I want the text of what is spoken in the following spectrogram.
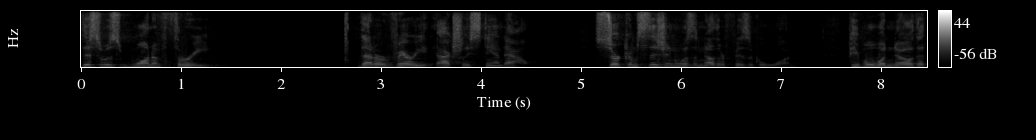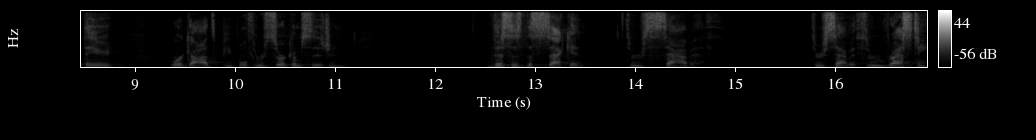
This was one of three that are very actually stand out. Circumcision was another physical one. People would know that they were God's people through circumcision. This is the second through Sabbath, through Sabbath, through resting.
